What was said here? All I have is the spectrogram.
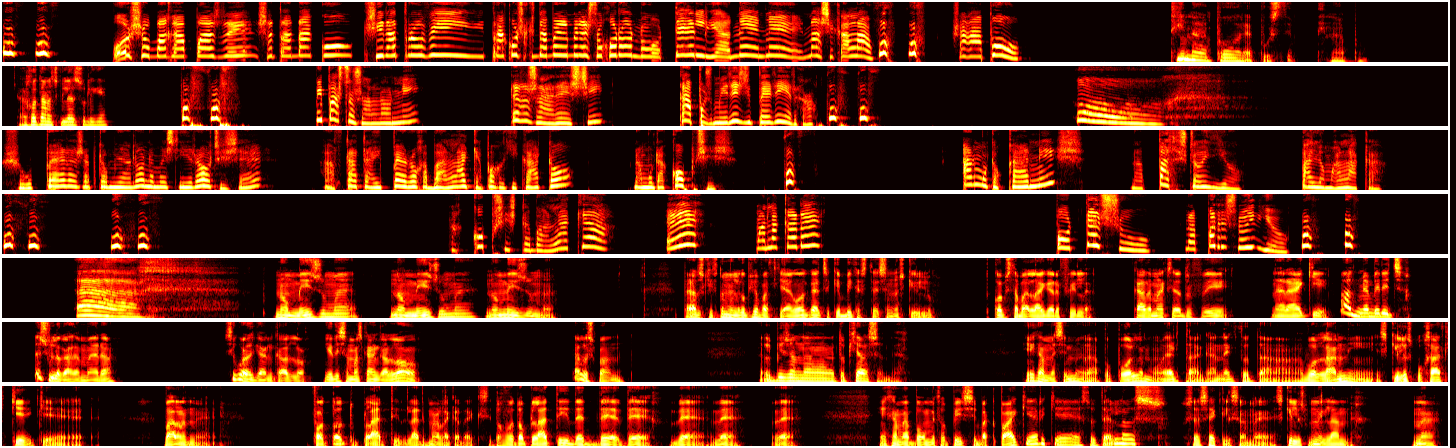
Πόσο μ' αγαπάς ρε σατανάκο ξηρά τροφή. 365 μέρες το χρόνο. Τέλεια ναι ναι να είσαι καλά. Σ' αγαπώ. Τι να πω ρε πούστε. Τι να πω. Αρχόταν ο σκυλάς σου λέγε. Πουφ, πουφ. Μη πας στο σαλόνι. Δεν θα σ' αρέσει. Κάπως μυρίζει περίεργα. Πουφ, πουφ. Σου πέρασε από το μυαλό να με στηρώσεις, ε; Αυτά τα υπέροχα μπαλάκια που έχω εκεί κάτω, να μου τα κόψεις. Φουφ. Αν μου το κάνεις, να πάθεις το ίδιο. Πάλιο μαλάκα. Φουφ, φουφ. Ουφ, ουφ. Να κόψεις τα μπαλάκια. Ε, μαλάκα ρε; Ποτέ σου. Να πάρεις το ίδιο. Ουφ, ουφ. Αχ, νομίζουμε, νομίζουμε, νομίζουμε. Πρέπει να το σκεφτούμε λίγο πιο βαθιά. Εγώ κάτσα και μπήκα στη θέση ενός σκύλου. Του κόψεις τα μπαλάκια, ρε φίλε. Κάθε μέρα ξέρει τροφή. Νεράκι. Βάλτε μια μπυρίτσα. Δεν σου λέω κάθε μέρα. Σίγουρα δεν κάνει καλό. Γιατί σε εμάς κάνει καλό. Τέλος πάντων. Ελπίζω να το πιάσετε. Είχαμε σήμερα από πόλεμο, έρτα, ανέκδοτα, βολάνι, σκύλος που χάθηκε και βάλανε φωτό του πλάτη, δηλαδή μαλάκα εντάξει. Το φωτό πλάτη δε, δε, δε, δε, δε, δε. Είχαμε απομυθοποιήσει backpacker και στο τέλος σας έκλεισα με σκύλους που μιλάνε. Να.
